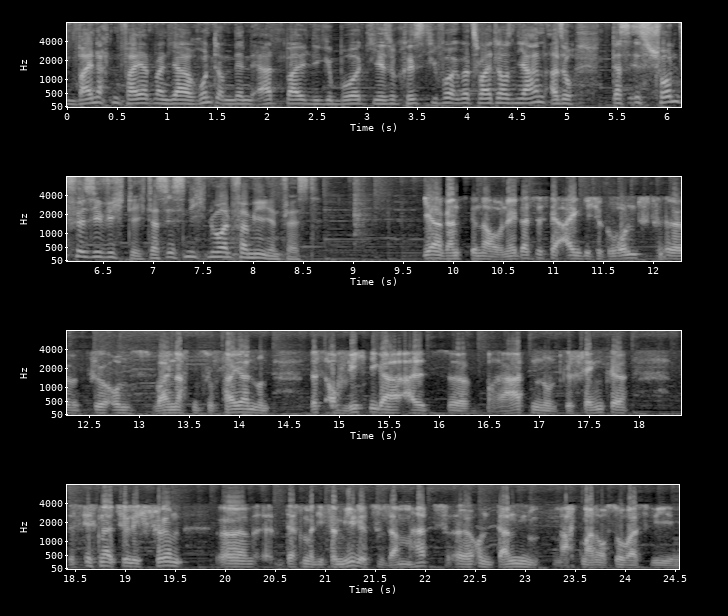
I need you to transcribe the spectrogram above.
Weihnachten feiert man ja rund um den Erdball die Geburt Jesu Christi vor über 2000 Jahren. Also das ist schon für Sie wichtig, das ist nicht nur ein Familienfest. Ja, ganz genau. Ne? Das ist der eigentliche Grund äh, für uns, Weihnachten zu feiern und das ist auch wichtiger als äh, Braten und Geschenke. Es ist natürlich schön, dass man die Familie zusammen hat äh, und dann macht man auch sowas wie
